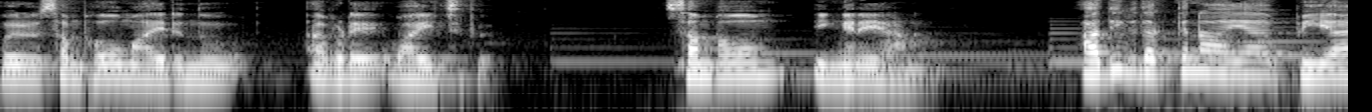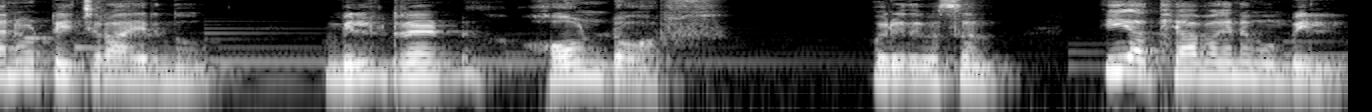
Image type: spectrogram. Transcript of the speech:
ഒരു സംഭവമായിരുന്നു അവിടെ വായിച്ചത്. സംഭവം ഇങ്ങനെയാണ്. അതിവിദഗ്ധനായ പിയാനോ ടീച്ചറായിരുന്നു മിൽഡ്രഡ് ഹോൺഡോർഫ് ഒരു ദിവസം ഈ അധ്യാപകന് മുമ്പിൽ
